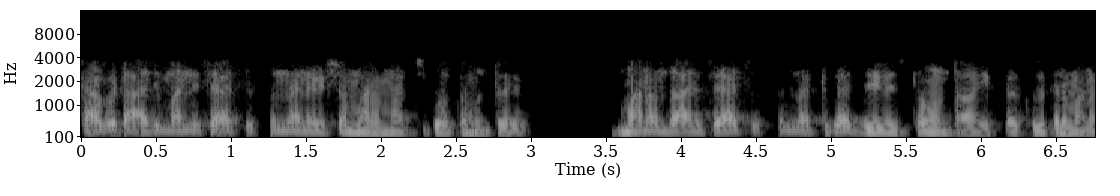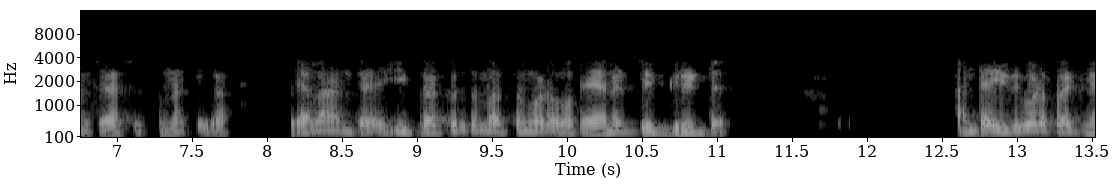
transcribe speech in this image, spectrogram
కాబట్టి అది మన శాసిస్తుంది అనే విషయం మనం మర్చిపోతూ ఉంటుంది మనం దాన్ని శాసిస్తున్నట్టుగా జీవిస్తూ ఉంటాం. ఈ ప్రకృతిని మనం శాసిస్తున్నట్టుగా. ఎలా అంటే ఈ ప్రకృతి మొత్తం కూడా ఒక ఎనర్జీ గ్రిడ్. అంటే ఇది కూడా ప్రజ్ఞ.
